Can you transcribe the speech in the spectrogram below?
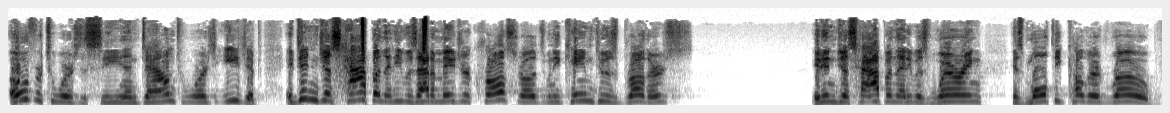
over towards the sea and down towards Egypt. It didn't just happen that he was at a major crossroads when he came to his brothers. It didn't just happen that he was wearing his multicolored robe.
